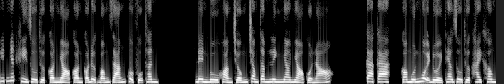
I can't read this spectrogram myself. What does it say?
ít nhất khi du thực còn nhỏ còn có được bóng dáng của phụ thân. Đền bù khoảng trống trong tâm linh nho nhỏ của nó. Ca ca, có muốn muội đuổi theo du thực hay không?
